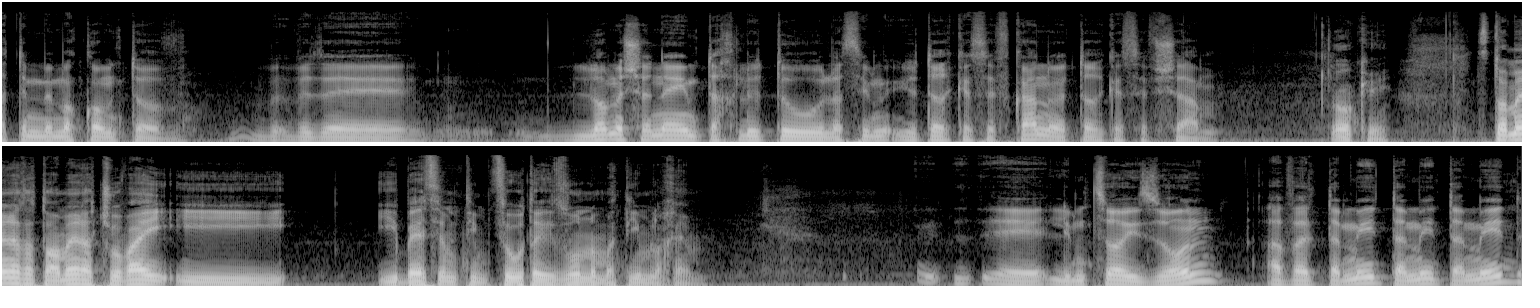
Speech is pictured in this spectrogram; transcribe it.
אתם במקום טוב. ו- וזה לא משנה אם תחליטו לשים יותר כסף כאן או יותר כסף שם. אוקיי. זאת אומרת, אתה אומר, התשובה היא- היא, היא בעצם תמצאו את האיזון המתאים לכם. אה, למצוא איזון, אבל תמיד, תמיד, תמיד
